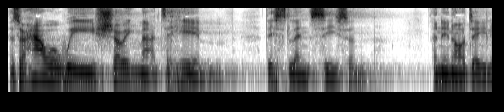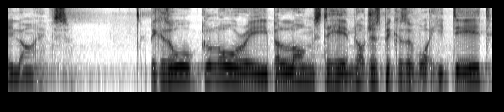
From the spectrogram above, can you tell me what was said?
And so, how are we showing that to him this Lent season? and in our daily lives. Because all glory belongs to Him, not just because of what He did,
